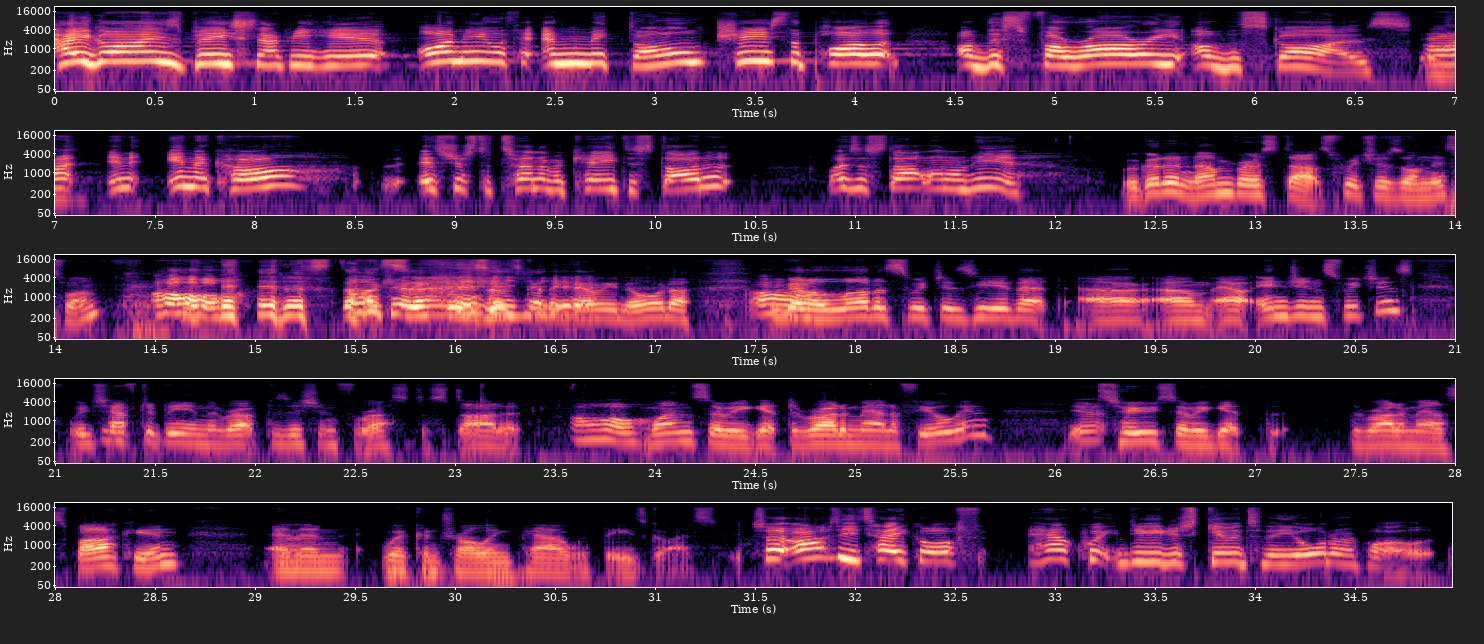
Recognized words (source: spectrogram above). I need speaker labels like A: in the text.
A: Hey guys, Besnappy here. I'm here with Emma McDonald. She's the pilot of this Ferrari of the skies. Right, in, in a car, it's just a turn of a key to start it. Where's the start one on here?
B: We've got a number of start switches on this one.
A: Oh,
B: and a start
A: okay,
B: sequence that's going to go in order. We've got a
A: Oh.
B: lot of switches here that are um, our engine switches, which have to be in the right position for us to start it.
A: oh,
B: One, so we get the right amount of fuel in.
A: Yeah.
B: Two, so we get the, the right amount of spark in. And then we're controlling power with these guys.
A: So after you take off, how quick do you just give it to the autopilot?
